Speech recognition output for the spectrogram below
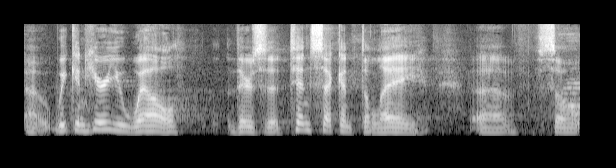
Uh, we can hear you well. There's a 10 second delay, uh, so.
